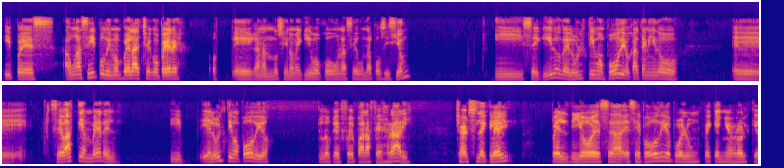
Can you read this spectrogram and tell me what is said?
Y pues aún así pudimos ver a Checo Pérez eh, ganando, si no me equivoco, una segunda posición. Y seguido del último podio que ha tenido eh, Sebastián Vettel. Y, y, el último podio, lo que fue para Ferrari. Charles Leclerc perdió ese podio por un pequeño error que,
